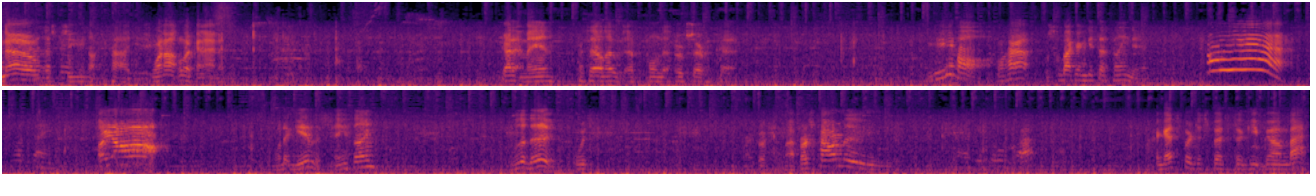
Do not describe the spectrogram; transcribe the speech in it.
No. Let's see if I can tie you. We're not looking at it. Got it, man. Press L and O to perform the rooster uppercut. Yeehaw! Well, how? Let's go back here and get that thing then. Oh yeah. What thing? Oh yeah! What'd it give us? Anything? What'd it do? We, My first power move. I get a little drop? I guess we're just supposed to keep going back.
